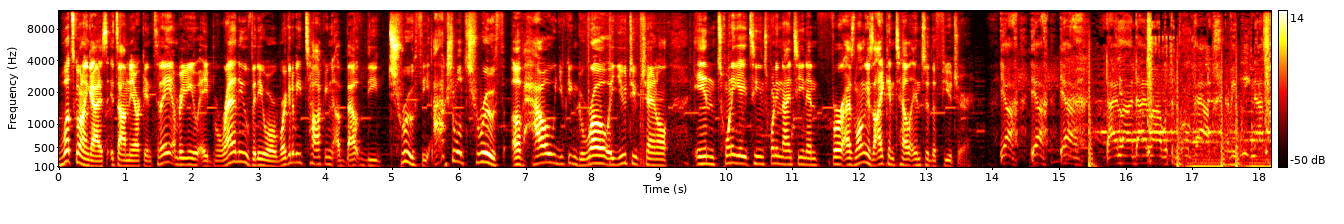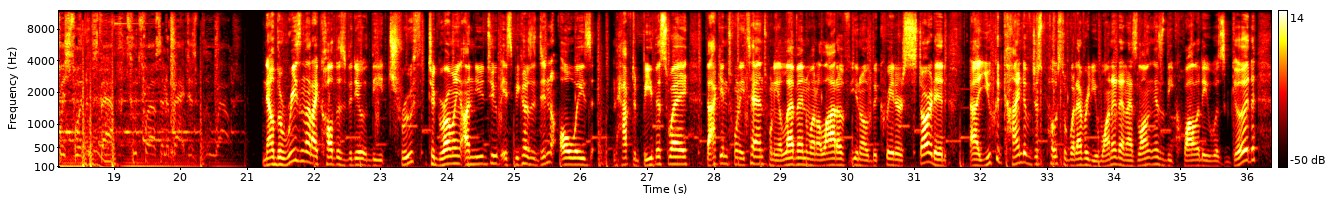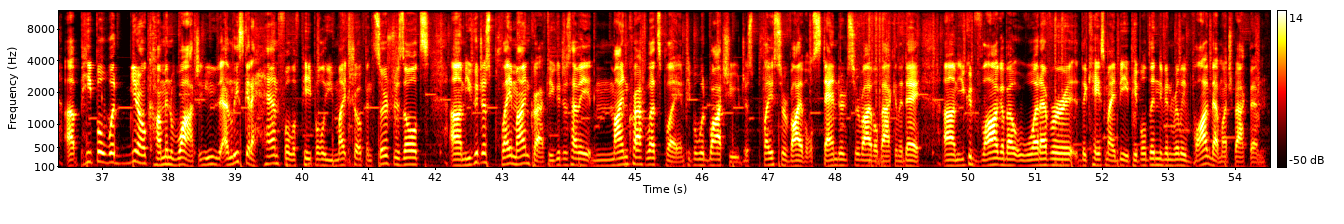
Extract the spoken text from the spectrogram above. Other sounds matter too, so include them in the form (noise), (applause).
what's going on guys it's omniarch and today i'm bringing you a brand new video where we're going to be talking about the truth the actual truth of how you can grow a youtube channel in 2018 2019 and for as long as i can tell into the future yeah, yeah, yeah. Die line, die line with the boom. Every week now switch to a new just. Now the reason that i call this video the truth to growing on youtube is because it didn't always have to be this way. Back in 2010 2011 when a lot of you know the creators started uh, you could kind of just post whatever you wanted and as long as the quality was good uh, people would you know come and watch. And you at least get a handful of people. You might show up in search results. Um, you could just play minecraft. You could just have a minecraft let's play and people would watch you. Just play survival standard survival back in the day. Um, you could vlog about whatever the case might be. People didn't even really vlog that much back then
